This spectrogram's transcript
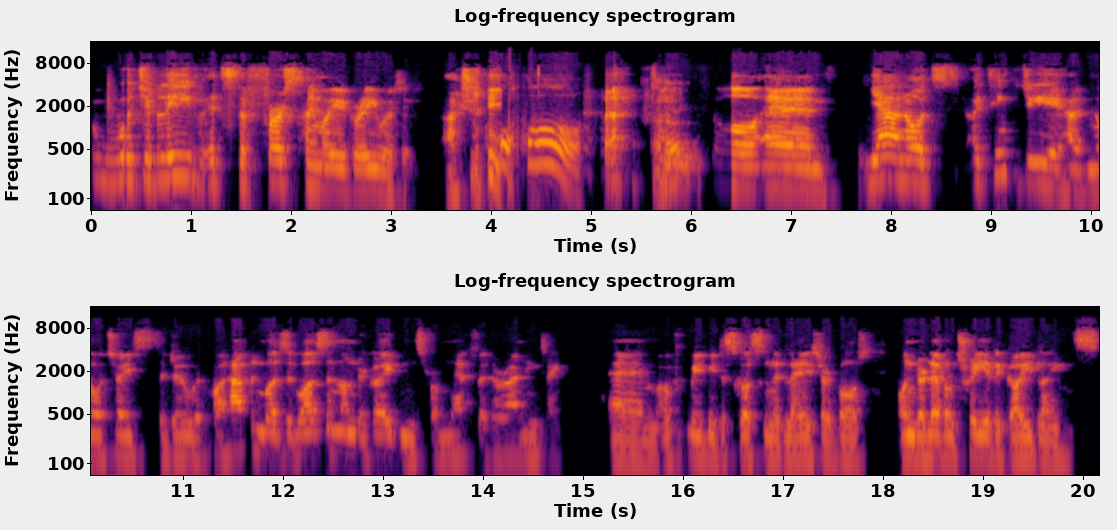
would you believe it's the first time I agree with it? Actually, Oh, Oh. So, um, yeah, no, it's. I think the GA had no choice to do it. What happened was it wasn't under guidance from NPHET or anything. Um, we'll be discussing it later, but under level three of the guidelines,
